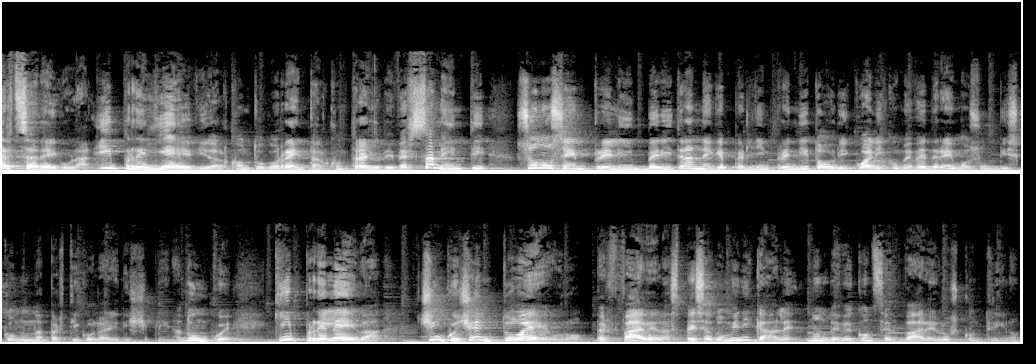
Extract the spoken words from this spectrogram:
Terza regola, i prelievi dal conto corrente al contrario dei versamenti sono sempre liberi tranne che per gli imprenditori i quali come vedremo subiscono una particolare disciplina. Dunque chi preleva 500 euro per fare la spesa domenicale non deve conservare lo scontrino.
